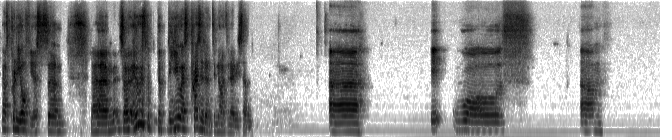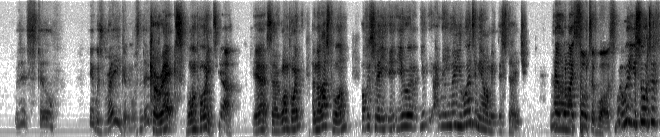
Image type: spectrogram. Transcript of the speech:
that's pretty obvious. Um, um, so who was the, the, the, US President in 1987? Uh, it was, um, was it still, it was Reagan, wasn't it? Correct, one point. Yeah. Yeah, so one point. And the last one, obviously you were you, I mean, you weren't in the army at this stage. No, well, I sort of was. Well, you sort of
